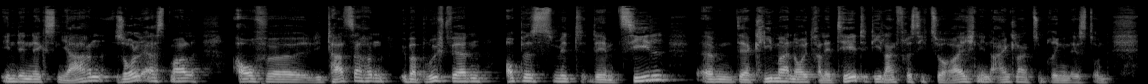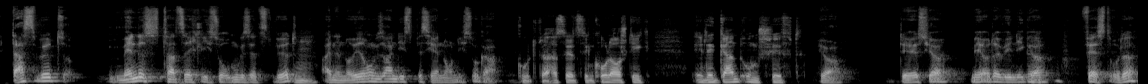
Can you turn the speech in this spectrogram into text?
in den nächsten Jahren, soll erstmal auf äh, die Tatsachen überprüft werden, ob es mit dem Ziel ähm, der Klimaneutralität, die langfristig zu erreichen, in Einklang zu bringen ist. Und das wird wenn es tatsächlich so umgesetzt wird, hm. eine Neuerung sein, die es bisher noch nicht so gab. Gut, da hast du jetzt den Kohleausstieg elegant umschifft. Ja, der ist ja mehr oder weniger ja. fest, oder?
